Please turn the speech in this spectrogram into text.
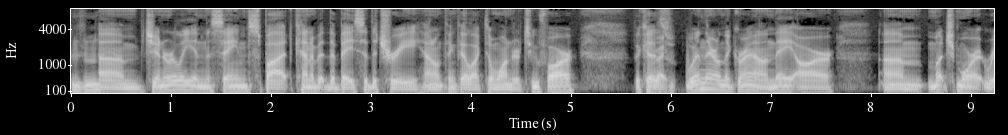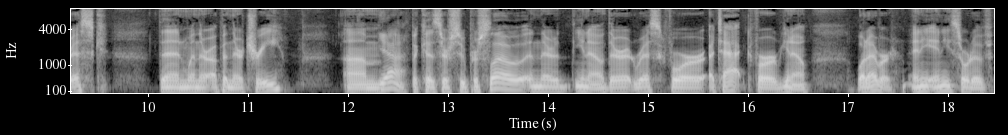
um, generally in the same spot, kind of at the base of the tree. I don't think they like to wander too far because Right. when they're on the ground, they are um, much more at risk than when they're up in their tree. Um, yeah. because they're super slow and they're you know they're at risk for attack for you know whatever any any sort of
